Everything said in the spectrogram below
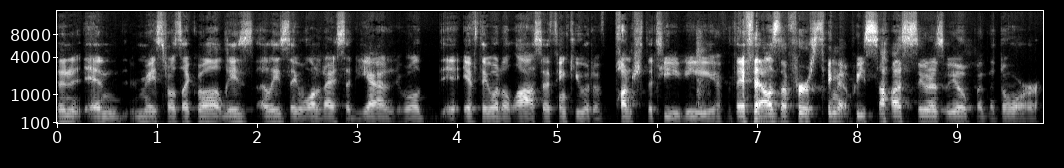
and, and Mason was like, "Well, at least at least they won." And I said, "Yeah, well, if they would have lost, I think you would have punched the TV. If that was the first thing that we saw as soon as we opened the door."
